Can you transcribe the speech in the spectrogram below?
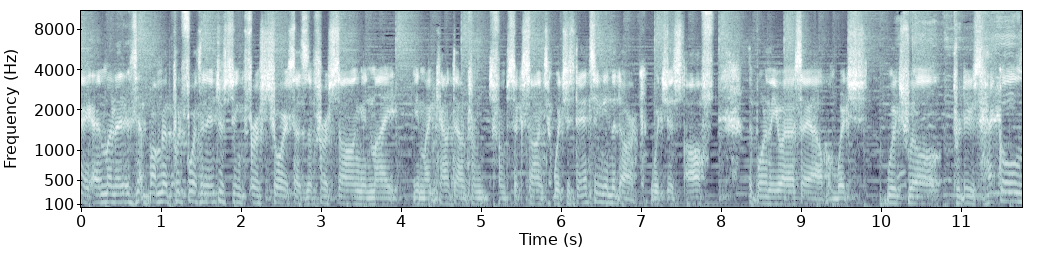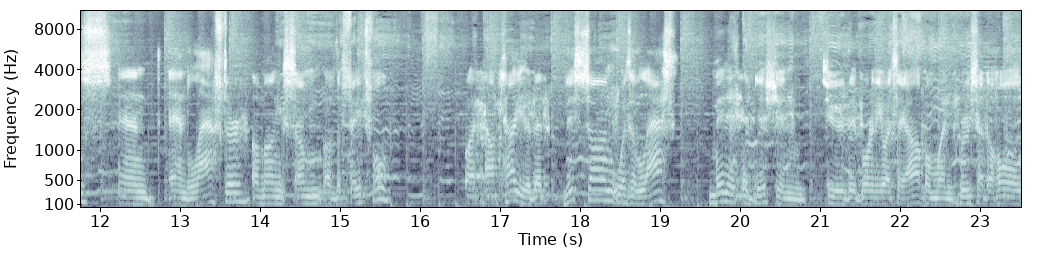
Okay, I'm gonna I'm gonna put forth an interesting first choice as the first song in my in my countdown from from six songs, which is "Dancing in the Dark," which is off the Born in the USA album, which which will produce heckles and and laughter among some of the faithful. But I'll tell you that this song was a last minute addition to the Born in the USA album when Bruce had the whole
